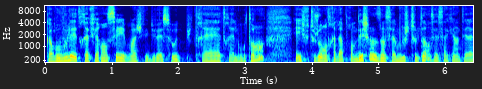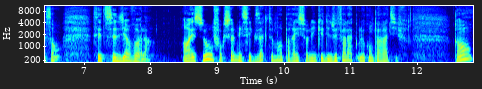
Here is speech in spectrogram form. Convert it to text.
Quand vous voulez être référencé, moi je fais du SEO depuis très très longtemps et je suis toujours en train d'apprendre des choses, hein, ça bouge tout le temps, c'est ça qui est intéressant, c'est de se dire voilà, en SEO on fonctionne et c'est exactement pareil sur LinkedIn. Je vais faire le comparatif. Quand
